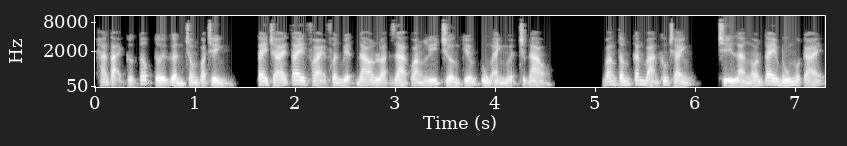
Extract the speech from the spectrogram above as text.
Hắn tại cực tốc tới gần trong quá trình, tay trái tay phải phân biệt đao loạt ra quang ly trường kiếm cùng ảnh nguyện trực đao. Băng tâm căn bản không tránh, chỉ là ngón tay búng một cái,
